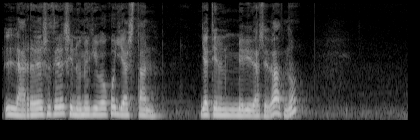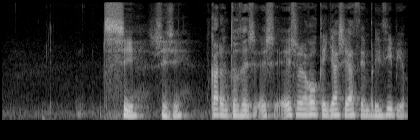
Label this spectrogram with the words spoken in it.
Las redes sociales, si no me equivoco, ya están, ya tienen medidas de edad, ¿no? Sí, sí, sí. Claro, entonces es- eso es algo que ya se hace en principio.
